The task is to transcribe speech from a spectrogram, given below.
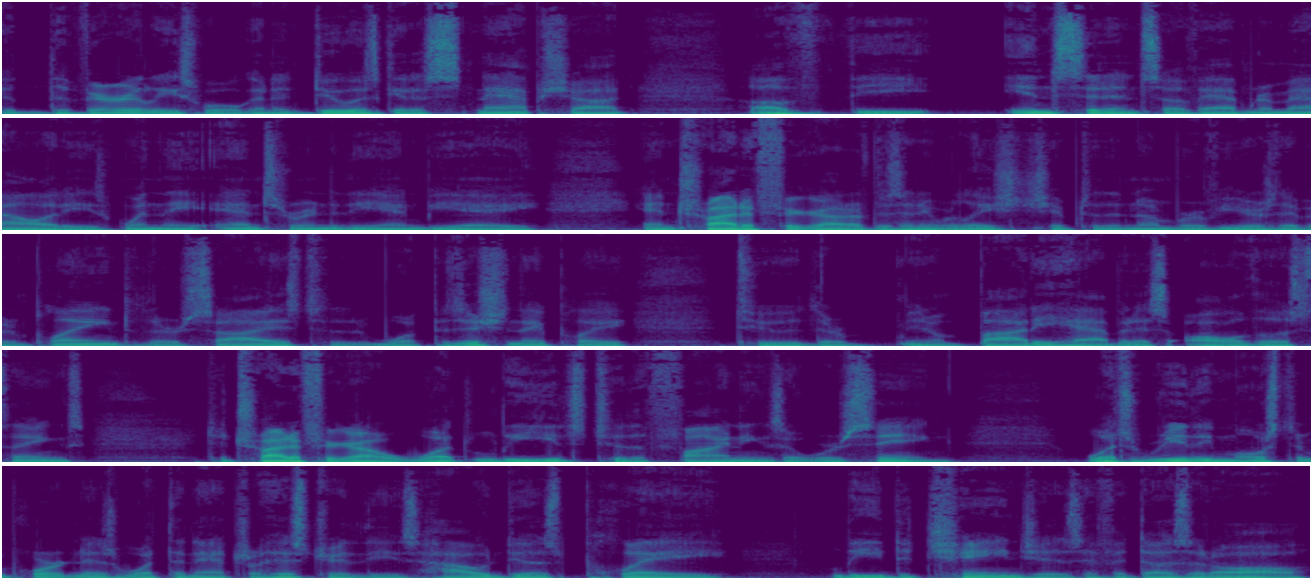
at the very least, what we're going to do is get a snapshot of the incidence of abnormalities when they enter into the NBA and try to figure out if there's any relationship to the number of years they've been playing, to their size, to what position they play, to their you know body habitus, all of those things, to try to figure out what leads to the findings that we're seeing. What's really most important is what the natural history of these. How does play lead to changes, if it does at all,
